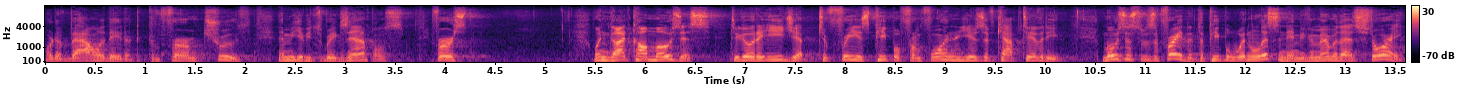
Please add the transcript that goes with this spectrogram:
or to validate or to confirm truth. Let me give you three examples. First, when God called Moses to go to Egypt to free his people from 400 years of captivity, Moses was afraid that the people wouldn't listen to him. If you remember that story,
